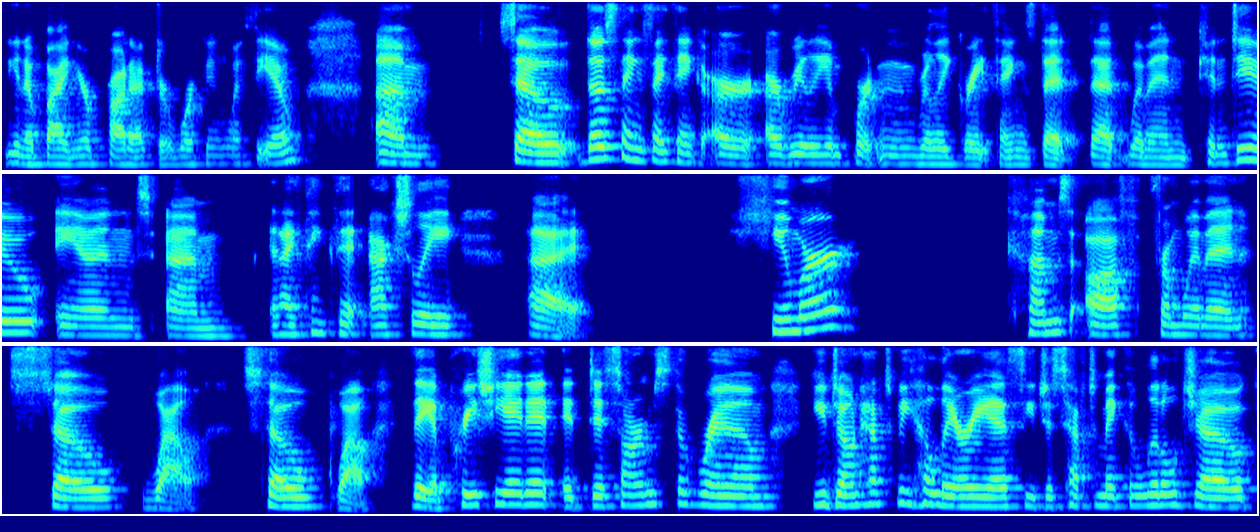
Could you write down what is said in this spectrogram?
you know buying your product or working with you. Um, so those things i think are are really important really great things that that women can do and um and i think that actually uh humor comes off from women so well so well. They appreciate it. It disarms the room. You don't have to be hilarious. You just have to make a little joke.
